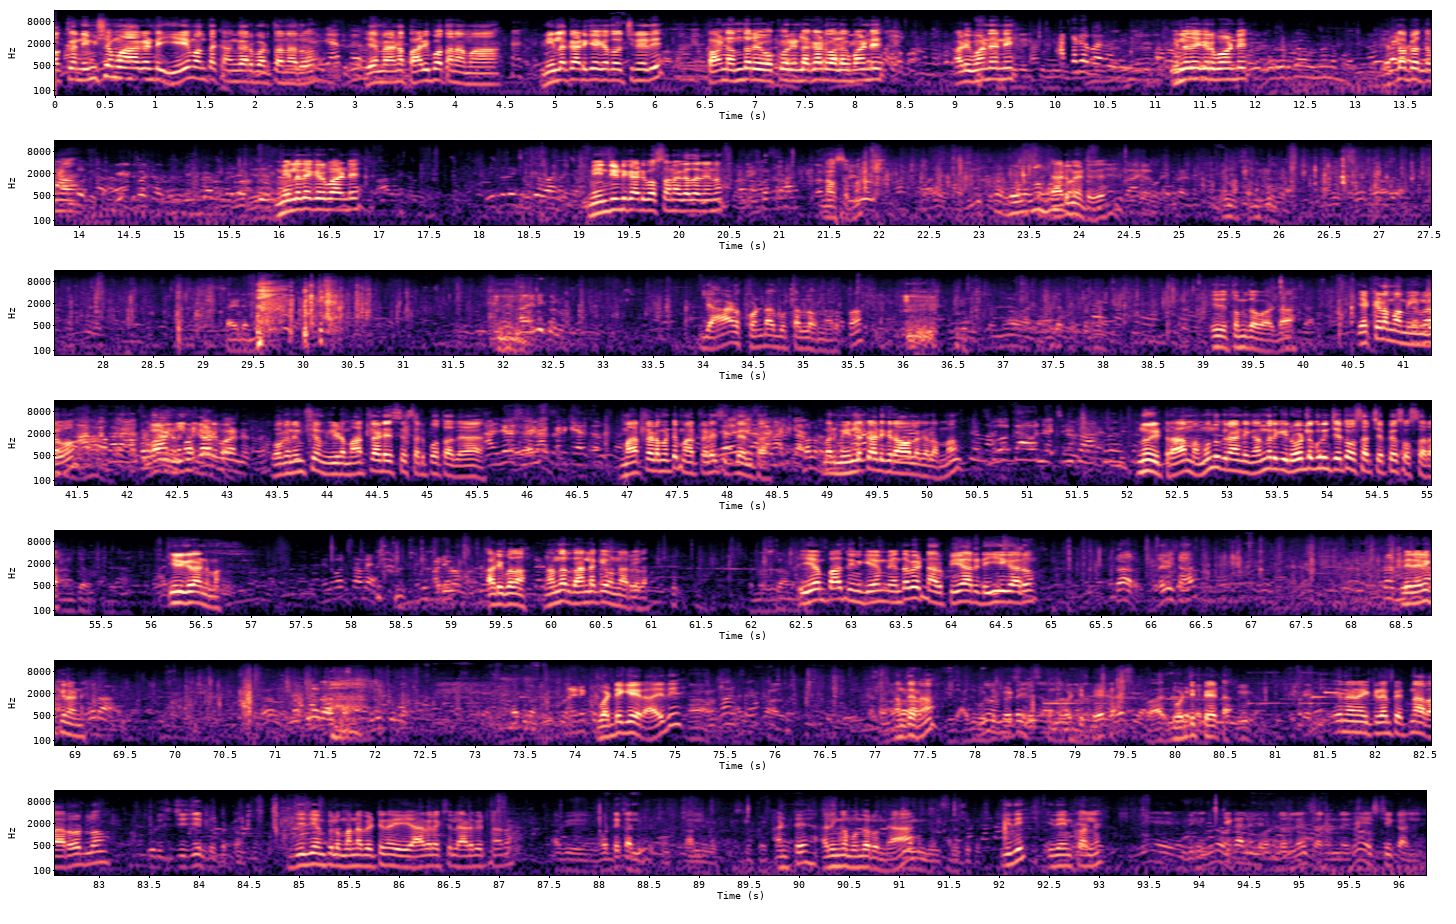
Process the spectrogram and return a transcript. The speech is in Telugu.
ఒక్క నిమిషం ఆగండి ఏమంత కంగారు పడుతున్నారు? ఏమైనా పాడిపోతానామా మీ ఇళ్ళ కాడికే కదా వచ్చినది? పండి అందరూ ఒక్కొరు ఇళ్ళ కాడి వాళ్ళకి బాండి అడిగి పోండి అండి ఇళ్ళ దగ్గర పోండి. ఎట్లా పెద్దమ్మా? మీ ఇళ్ళ దగ్గర బాండి మీ ఇంటింటి కాడికి వస్తానా కదా నేను? నమస్తమ్మా అడ్మెంట్వి యాడ కొండ గుట్టల్లో ఉన్నారు ఇది తొమ్మిదో వార్డా. ఎక్కడమ్మా మీ ఇల్లు? ఒక నిమిషం ఈడ మాట్లాడేస్తే సరిపోతుందా? మాట్లాడమంటే మాట్లాడేసి ఇట్లా వెళ్తా. మరి మీ ఇండ్ల కాడికి రావాలి కదమ్మా? నువ్వు ఇట్రా అమ్మ ముందుకు రాండి ఇంక అందరికి రోడ్ల గురించి అయితే ఒకసారి చెప్పేసి వస్తారా? ఇడికి రండి మా అడిగి పదా. అందరు దాంట్లోకే ఉన్నారు కదా. ఏం పా దీనికి ఏం ఎంత పెట్టినారు పిఆర్ డిఈ గారు? మీరు వెనక్కి రండి. వడ్డీ గేరా ఇది? అంతేనా? వడ్డీపేట వడ్డీపేట ఏమైనా ఇక్కడేం పెట్టినారా రోడ్లు? ఇప్పుడు పెట్టాం జీజీఎంపీలు మొన్న పెట్టిన ఈ యాభై లక్షలు ఆడ పెట్టినారా? అవి వడ్డే కాలనీ పెట్టాం అంటే అది ఇంకా ముందర ఉందా? ఇది? ఇదేం కాలనీ? వడ్డోళ్ళే సార్ ఉండేది ఎస్టీ కాలనీ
